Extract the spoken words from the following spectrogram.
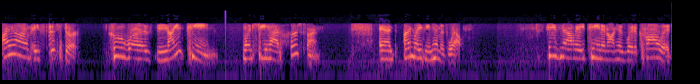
I have a sister who was 19 when she had her son. And I'm raising him as well. He's now 18 and on his way to college,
